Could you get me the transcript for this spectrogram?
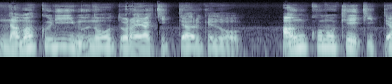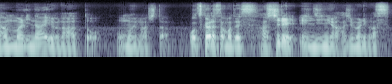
生クリームのどら焼きってあるけど、あんこのケーキってあんまりないよなと思いました。お疲れ様です。走れエンジニア始まります。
